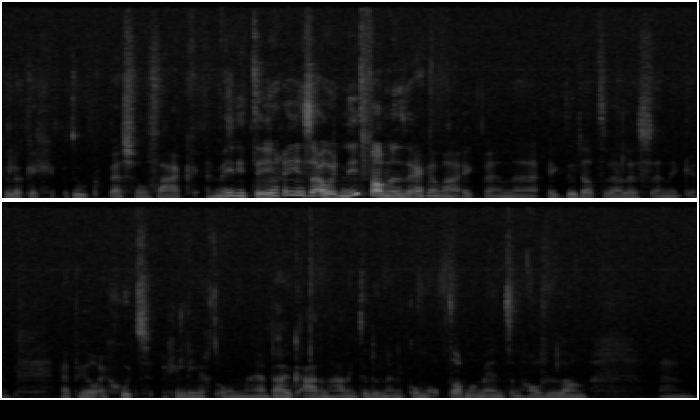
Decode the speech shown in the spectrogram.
gelukkig doe ik best wel vaak mediteren. Je zou het niet van me zeggen, maar ik, ben, uh, ik doe dat wel eens. En ik uh, heb heel erg goed geleerd om hè, buikademhaling te doen. En ik kon me op dat moment een half uur lang um,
